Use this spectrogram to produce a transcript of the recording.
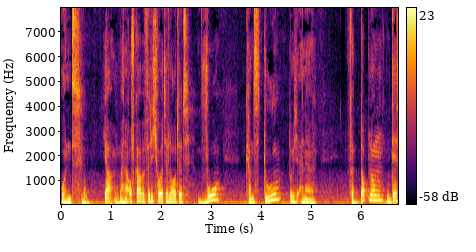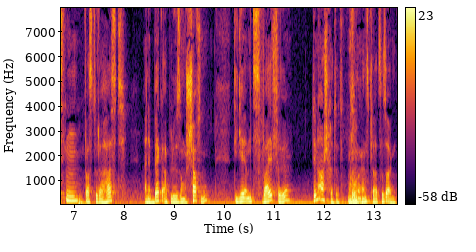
Und ja, meine Aufgabe für dich heute lautet, wo kannst du durch eine Verdopplung dessen, was du da hast, eine Backup-Lösung schaffen, die dir im Zweifel den Arsch rettet, muss man ganz klar zu sagen.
